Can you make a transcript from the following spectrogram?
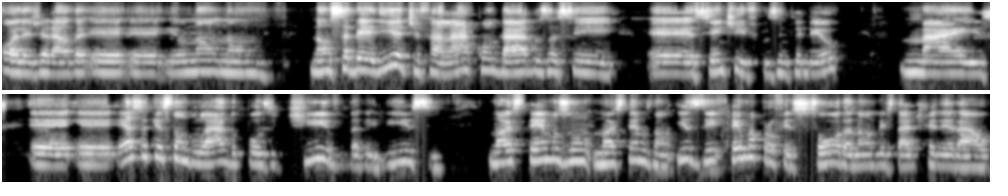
Olha, Geralda, é, é, eu não, não, não saberia te falar com dados assim é, científicos, entendeu? Mas é, é, essa questão do lado positivo da velhice, nós temos um, nós temos não, tem uma professora na Universidade Federal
